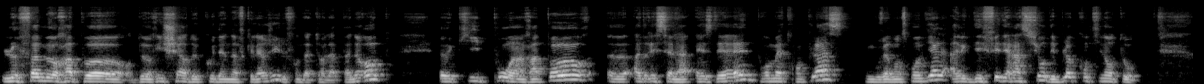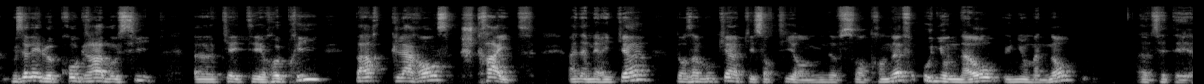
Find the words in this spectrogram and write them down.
le fameux rapport de Richard de Coudenhove-Kellergy, le fondateur de la Pan-Europe. Euh, qui pond un rapport euh, adressé à la SDN pour mettre en place une gouvernance mondiale avec des fédérations des blocs continentaux. Vous avez le programme aussi euh, qui a été repris par Clarence Streit, un Américain, dans un bouquin qui est sorti en 1939, Union Now, Union maintenant. C'était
